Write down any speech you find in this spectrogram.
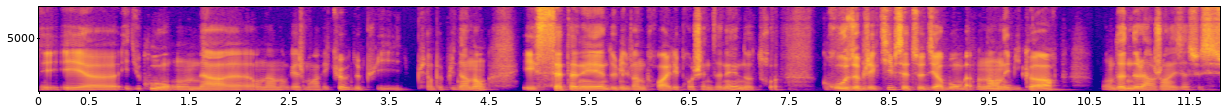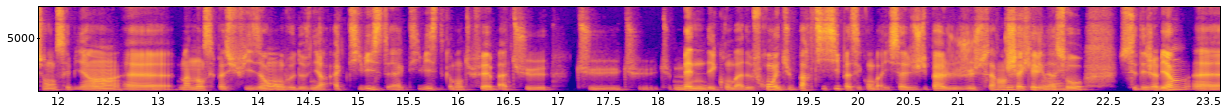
Et, et, euh, et du coup, on a, on a un engagement avec eux depuis, depuis un peu plus d'un an. Et cette année 2023 et les prochaines années, notre gros objectif, c'est de se dire bon, bah, maintenant, on est Bicorp. On donne de l'argent à des associations, c'est bien. Euh, maintenant, c'est pas suffisant. On veut devenir activiste. Et activiste, comment tu fais? Bah, tu, tu, tu, tu mènes des combats de front et tu participes à ces combats. Il ne s'agit pas de juste faire un Défi, chèque à une ouais. asso, c'est déjà bien, euh,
